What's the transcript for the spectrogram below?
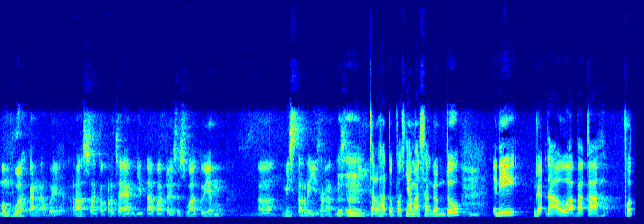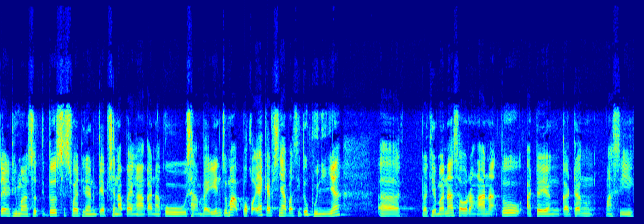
membuahkan apa ya rasa kepercayaan kita pada sesuatu yang eh, misteri sangat misteri. Mm-mm. salah satu postnya Mas Sanggam tuh Mm. ini nggak tahu apakah foto yang dimaksud itu sesuai dengan caption apa yang akan aku sampaikan. Cuma pokoknya captionnya pas itu bunyinya eh, bagaimana seorang anak tuh ada yang kadang masih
